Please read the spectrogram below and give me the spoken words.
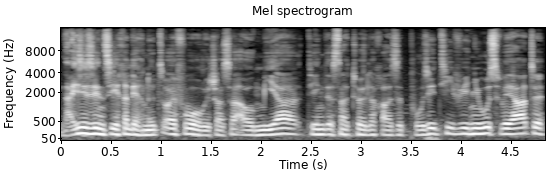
Nein, sie sind sicherlich nicht euphorisch. Also auch mir dient es natürlich als positive Newswerte.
